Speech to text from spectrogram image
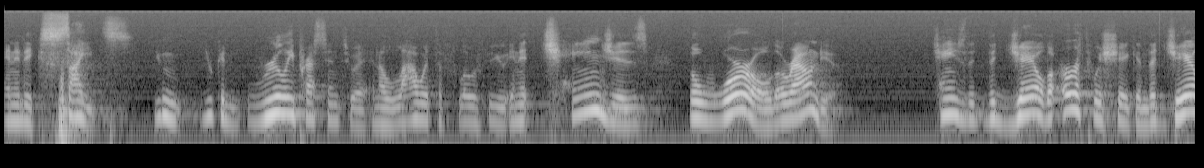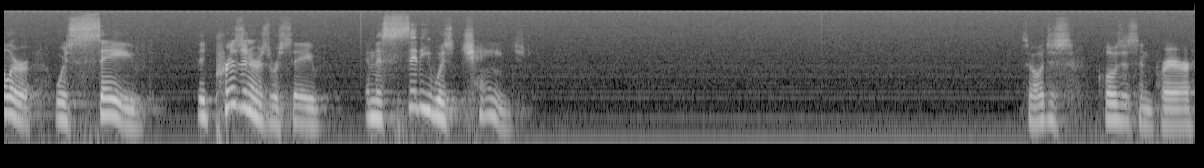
and it excites. You can, you can really press into it and allow it to flow through you, and it changes the world around you. Change the, the jail, the earth was shaken, the jailer was saved, the prisoners were saved, and the city was changed. So I'll just close this in prayer.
